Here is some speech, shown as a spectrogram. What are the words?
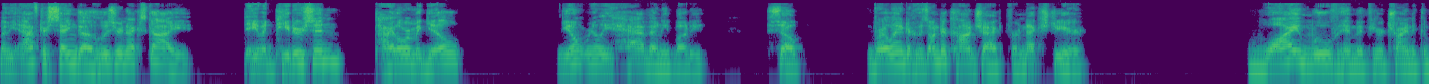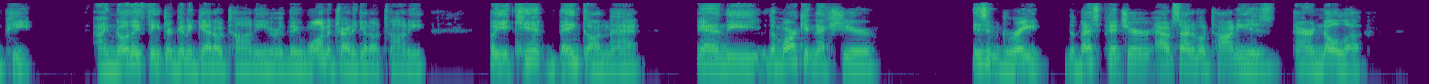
I mean, after Senga, who's your next guy? David Peterson, Tyler Megill you don't really have anybody. So Verlander, who's under contract for next year, why move him if you're trying to compete? I know they think they're going to get Ohtani or they want to try to get Ohtani, but you can't bank on that. And the the market next year isn't great. The best pitcher outside of Ohtani is Aaron Nola.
